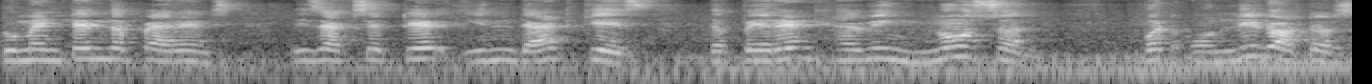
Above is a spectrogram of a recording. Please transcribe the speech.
to maintain the parents is accepted in that case the parent having no son but only daughters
